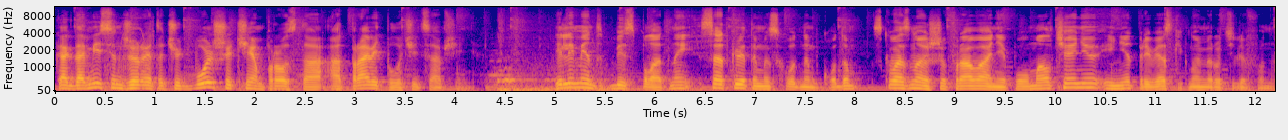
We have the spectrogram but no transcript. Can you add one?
когда мессенджер это чуть больше, чем просто отправить, получить сообщение. Элемент бесплатный, с открытым исходным кодом, сквозное шифрование по умолчанию и нет привязки к номеру телефона.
